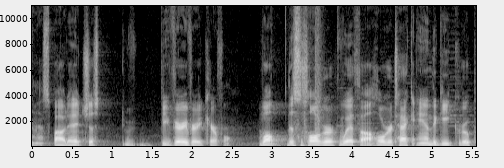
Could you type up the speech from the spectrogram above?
that's about it. Just be very, very careful. Well, this is Holger with uh, Holger Tech and the Geek Group.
